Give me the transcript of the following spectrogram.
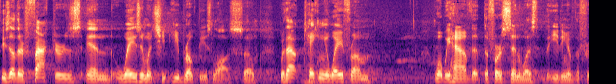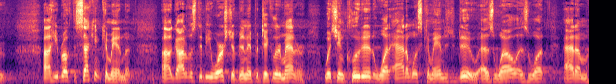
these other factors and ways in which he, he broke these laws. So, without taking away from what we have, that the first sin was the eating of the fruit. Uh, he broke the second commandment. Uh, God was to be worshiped in a particular manner, which included what Adam was commanded to do, as well as what Adam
